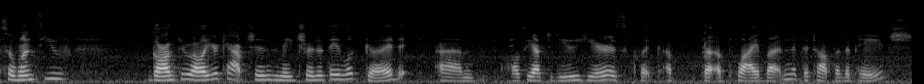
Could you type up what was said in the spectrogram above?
So once you've gone through all your captions made sure that they look good. Um, all you have to do here is click up the apply button at the top of the page.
